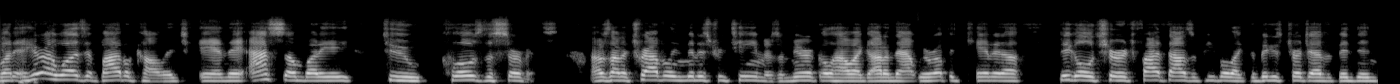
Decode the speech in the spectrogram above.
but here I was at Bible college, and they asked somebody to close the service. I was on a traveling ministry team. It was a miracle how I got on that. We were up in Canada, big old church, 5,000 people, like the biggest church I've ever been in.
